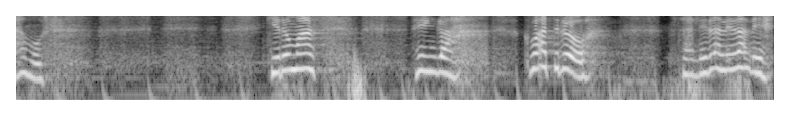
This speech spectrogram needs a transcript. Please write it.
vamos, quiero más, venga, cuatro, dale, dale, dale,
